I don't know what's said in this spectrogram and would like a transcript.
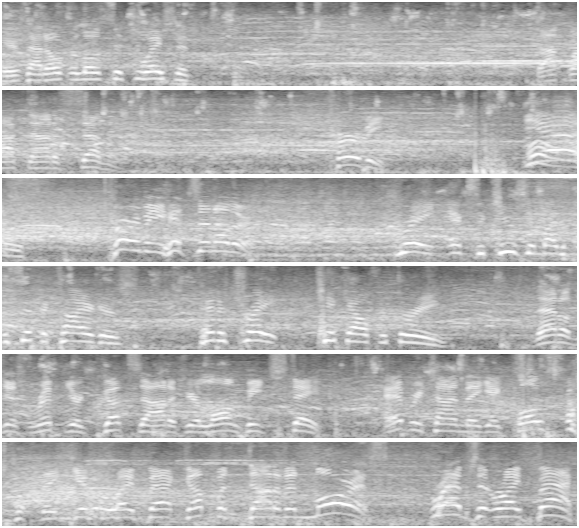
Here's that overload situation. Shot clock down to seven. Kirby. Oh. Yes! Oh. Kirby hits another. Great execution by the Pacific Tigers. Penetrate, kick out for three. That'll just rip your guts out if you're Long Beach State. Every time they get close, they give it right back up, and Donovan Morris grabs it right back.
